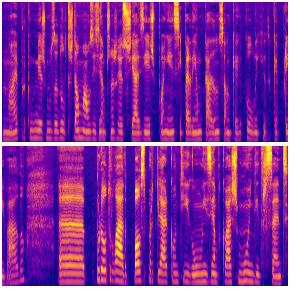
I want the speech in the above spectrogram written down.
não é? Porque mesmo os adultos dão maus exemplos nas redes sociais e expõem-se e perdem um bocado a noção do que é público e do que é privado. Uh, por outro lado, posso partilhar contigo um exemplo que eu acho muito interessante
